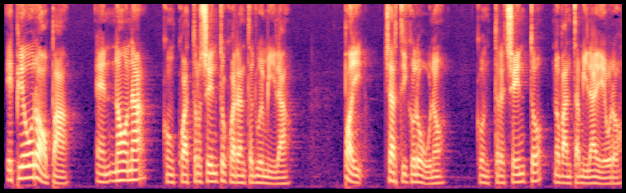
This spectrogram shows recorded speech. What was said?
e più Europa è nona con 442.000. Poi c'è articolo 1 con 390.000 euro.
